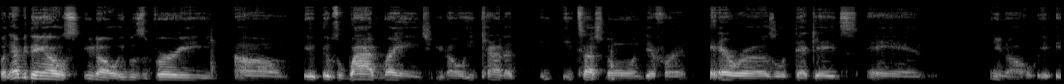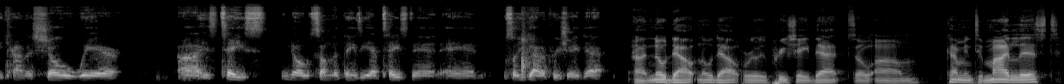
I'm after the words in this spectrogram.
but everything else, you know, it was very um, it, it was a wide range. You know, he kind of he, he touched on different eras or decades, and you know, it, it kind of showed where uh, his taste, you know, some of the things he had taste in, and so you got to appreciate that. Uh, no doubt, no doubt. Really appreciate that. So, um, coming to my list,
